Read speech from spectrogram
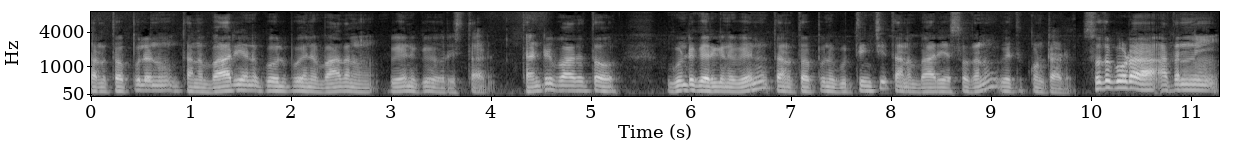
తన తప్పులను తన భార్యను కోల్పోయిన బాధను వేణుకి వివరిస్తాడు. తండ్రి బాధతో గుండె కరిగిన వేణు తన తప్పును గుర్తించి తన భార్య సుధను వెతుక్కుంటాడు. సుధ కూడా అతన్ని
